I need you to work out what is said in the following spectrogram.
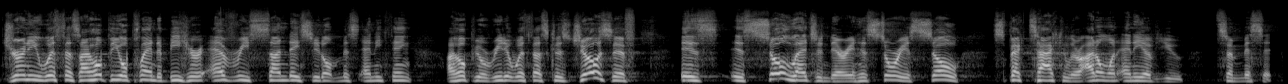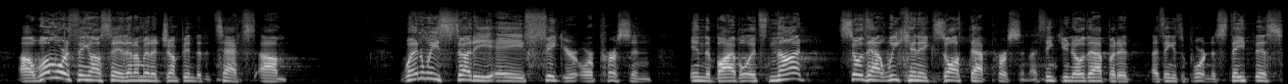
journey with us. I hope that you'll plan to be here every Sunday so you don't miss anything. I hope you'll read it with us because Joseph is, is so legendary and his story is so spectacular. I don't want any of you to miss it. Uh, one more thing I'll say, then I'm going to jump into the text. Um, when we study a figure or person in the Bible, it's not so that we can exalt that person. I think you know that, but it, I think it's important to state this.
